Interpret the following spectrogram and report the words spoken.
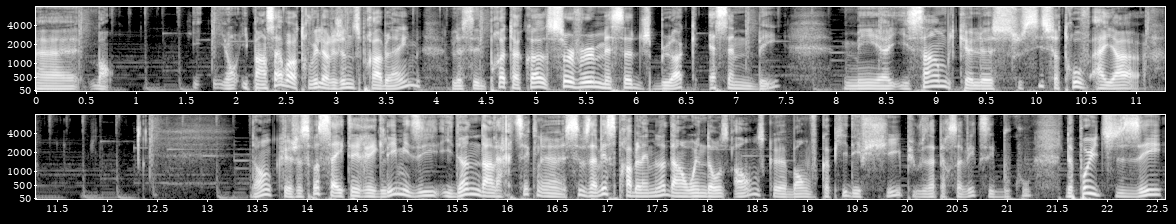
Euh, bon, ils, pensaient avoir trouvé l'origine du problème. C'est le protocole Server Message Block, SMB. Mais euh, il semble que le souci se trouve ailleurs. Donc, je ne sais pas si ça a été réglé, mais il, donne dans l'article, si vous avez ce problème-là dans Windows 11, que bon, vous copiez des fichiers, puis vous apercevez que c'est beaucoup, de ne pas utiliser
